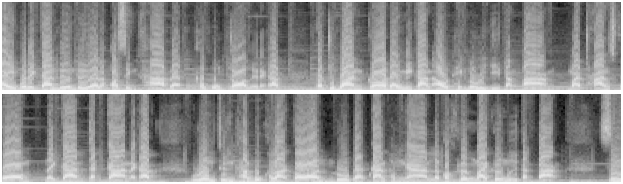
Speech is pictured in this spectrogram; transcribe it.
ให้บริการเดินเรือและก็สินค้าแบบครบวงจรเลยนะครับ ปัจจุบันก็ได้มีการเอาเทคโนโลยีต่างๆ มา transform ในการจัดการนะครับ รวมถึงทั้งบุคลากร รูปแบบการทำงาน แล้วก็เครื่องไม้เครื่องมือต่างๆ ซึ่ง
